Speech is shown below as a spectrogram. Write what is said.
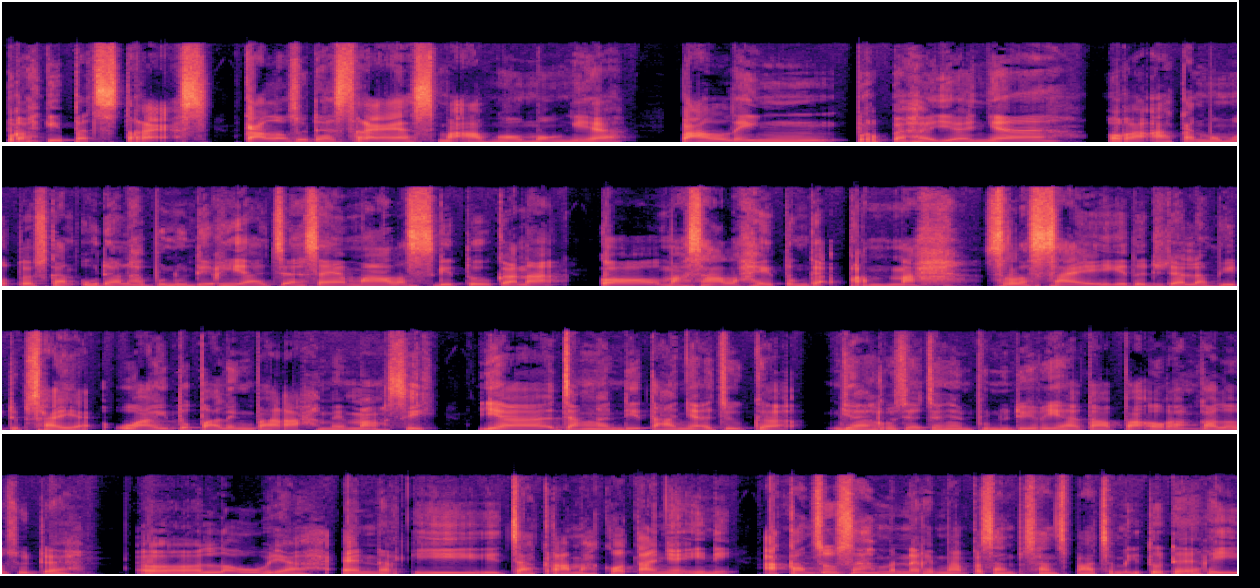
berakibat stres. Kalau sudah stres maaf ngomong ya paling berbahayanya orang akan memutuskan udahlah bunuh diri aja saya males gitu. Karena kok masalah itu nggak pernah selesai gitu di dalam hidup saya. Wah itu paling parah memang sih. Ya jangan ditanya juga ya harusnya jangan bunuh diri atau apa. Orang kalau sudah uh, low ya energi cakra mahkotanya ini akan susah menerima pesan-pesan semacam itu dari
